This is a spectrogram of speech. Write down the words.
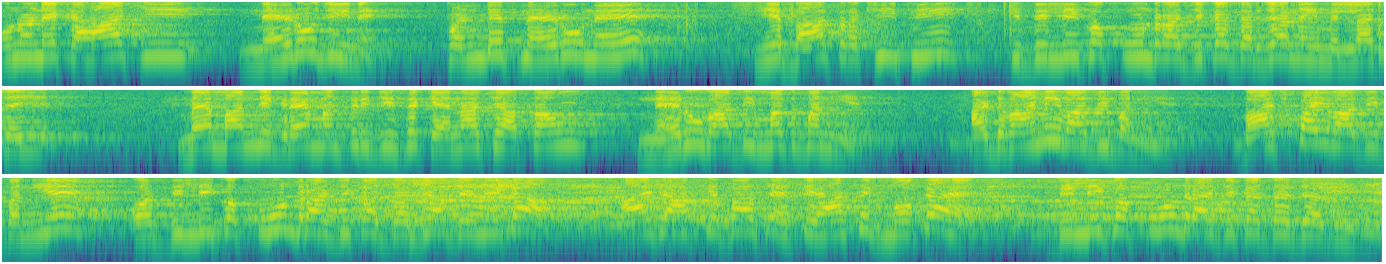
उन्होंने कहा कि नेहरू जी ने, पंडित नेहरू ने यह बात रखी थी कि दिल्ली को पूर्ण राज्य का दर्जा नहीं मिलना चाहिए। मैं माननीय गृह मंत्री जी से कहना चाहता हूँ, नेहरूवादी मत बनिए, अडवाणीवादी बनिए वाजपेयी वादी बनिए और दिल्ली को पूर्ण राज्य का दर्जा देने का आज आपके पास ऐतिहासिक मौका है। दिल्ली को पूर्ण राज्य का दर्जा दीजिए।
